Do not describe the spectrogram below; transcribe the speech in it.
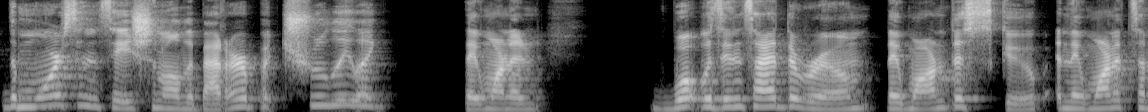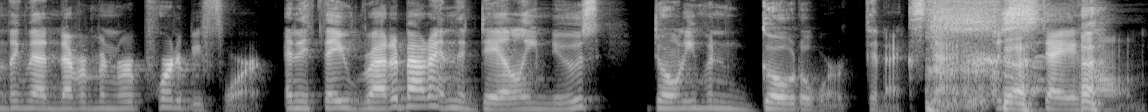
the more sensational, the better. But truly, like they wanted what was inside the room, they wanted the scoop, and they wanted something that had never been reported before. And if they read about it in the daily news, don't even go to work the next day. Just stay home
